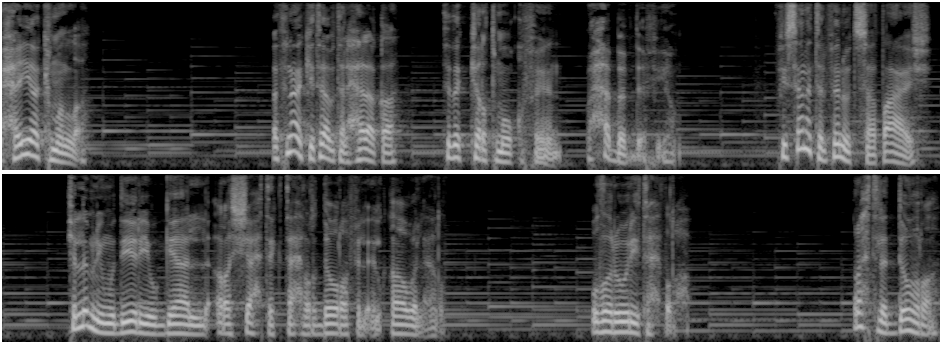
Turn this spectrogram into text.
حياكم الله. أثناء كتابة الحلقة تذكرت موقفين وحاب أبدأ فيهم. في سنة 2019 كلمني مديري وقال رشحتك تحضر دورة في الإلقاء والعرض. وضروري تحضرها. رحت للدورة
